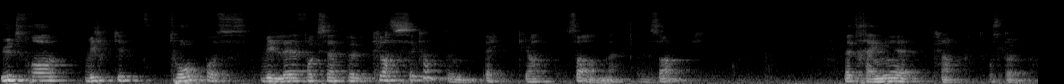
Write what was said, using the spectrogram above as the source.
Ut fra hvilket topos ville f.eks. Klassekampen dekke samme sak? Vi trenger knapt å spørre.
